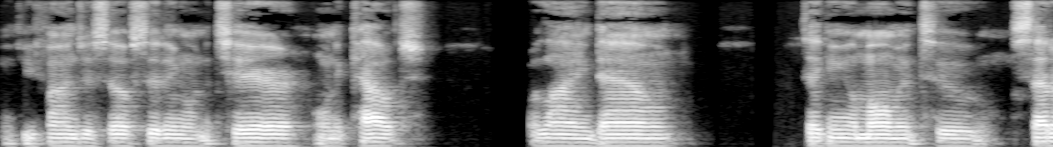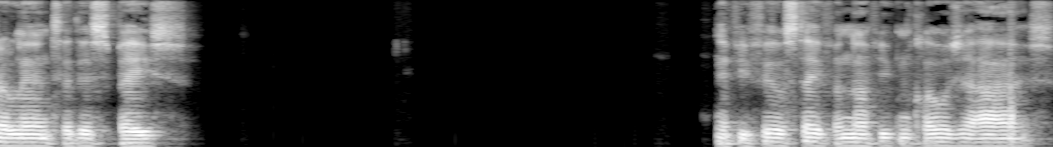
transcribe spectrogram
If you find yourself sitting on a chair, on a couch, or lying down, taking a moment to settle into this space If you feel safe enough, you can close your eyes.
